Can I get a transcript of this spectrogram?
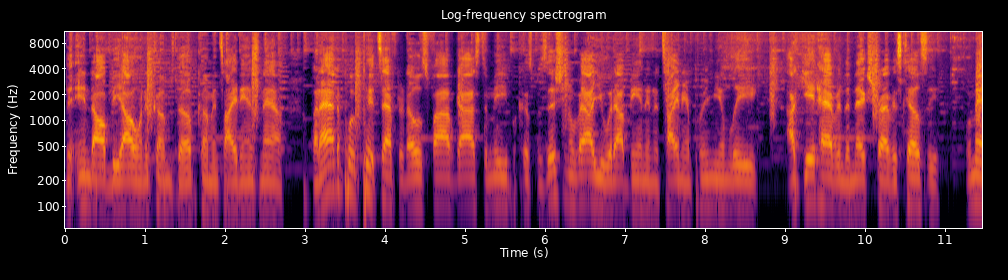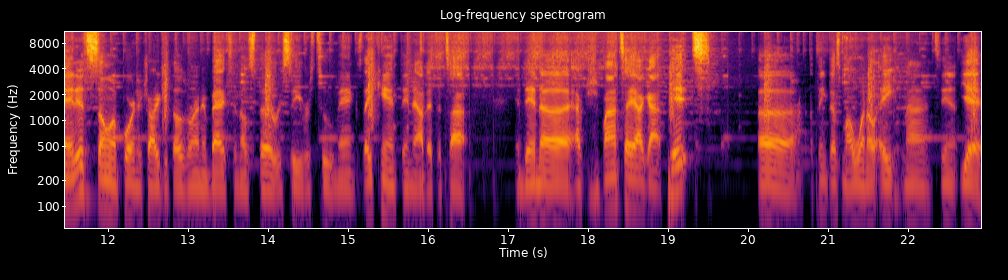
the end all be all when it comes to upcoming tight ends now. But I had to put Pitts after those five guys to me because positional value without being in a tight end premium league. I get having the next Travis Kelce. But man, it's so important to try to get those running backs and those stud receivers too, man, because they can't thin out at the top. And then uh after Javonte, I got Pitts. Uh, I think that's my 108, 9, 10. Yeah.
